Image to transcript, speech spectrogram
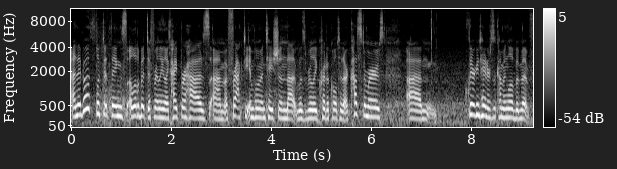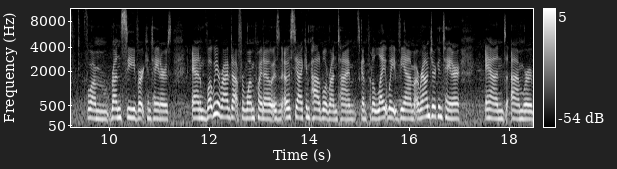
and they both looked at things a little bit differently. Like Hyper has um, a Frakti implementation that was really critical to their customers. Um, Clear containers is coming a little bit from Run C Vert containers, and what we arrived at for 1.0 is an OCI compatible runtime. It's going to put a lightweight VM around your container, and um, we're,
